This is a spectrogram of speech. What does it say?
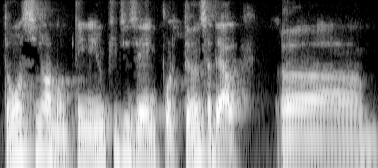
Então, assim, ó, não tem o que dizer, a importância dela. Uh,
